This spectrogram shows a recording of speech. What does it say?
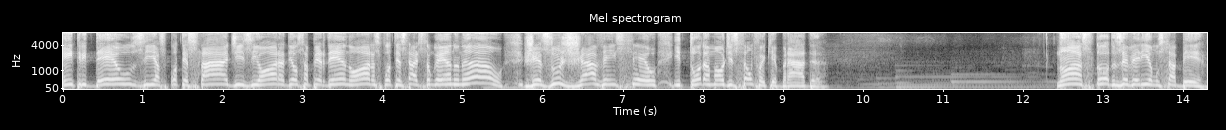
entre Deus e as potestades, e ora Deus está perdendo, ora as potestades estão ganhando. Não! Jesus já venceu e toda a maldição foi quebrada. Nós todos deveríamos saber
